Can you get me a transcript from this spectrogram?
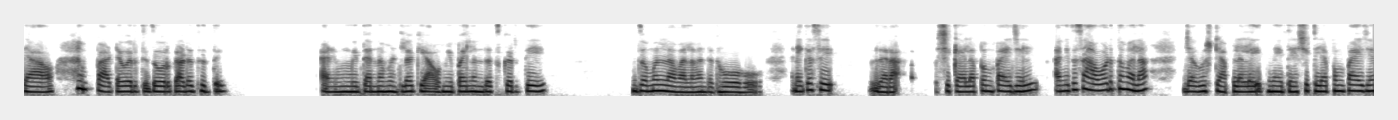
त्या पाट्यावरती जोर काढत होते. आणि मी त्यांना म्हटलं की अहो मी पहिल्यांदाच करते. जमल ना मला म्हणतात हो हो. आणि कसे जरा शिकायला पण पाहिजे. आणि तसं आवडतं मला ज्या गोष्टी आपल्याला येत नाही त्या शिकल्या पण पाहिजे.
